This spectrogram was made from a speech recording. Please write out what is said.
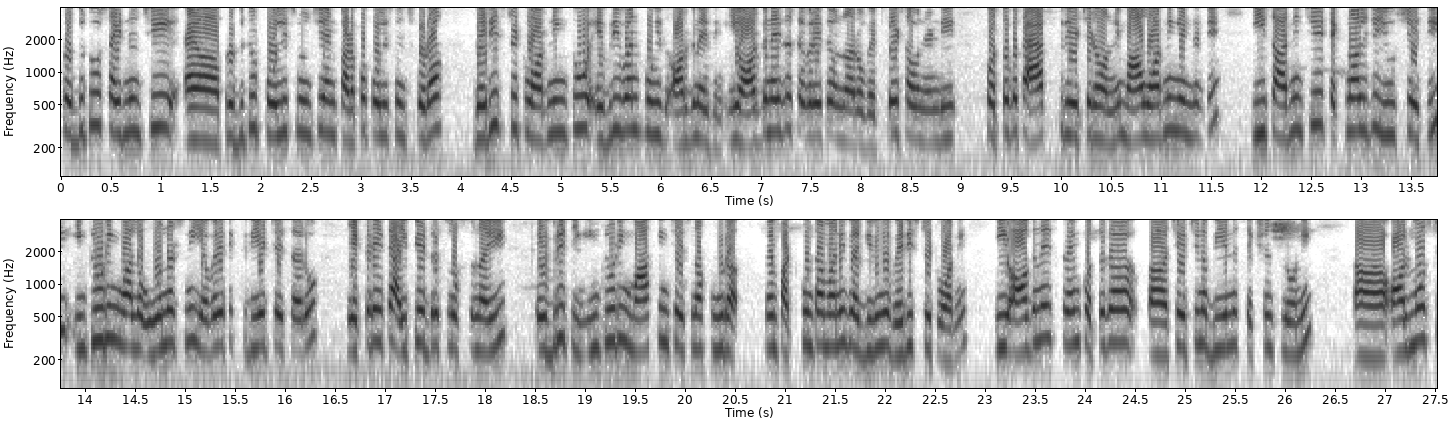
ప్రొద్దుటూరు సైడ్ నుంచి ప్రొద్దుటూరు ప్రొద్దుటూర్ పోలీస్ నుంచి అండ్ కడప పోలీస్ నుంచి కూడా very strict warning to every one who is organising ఈ ఆర్గనైజర్స్ ఎవరైతే ఉన్నారో వెబ్సైట్స్ అవనండి కొత్త కొత్త యాప్స్ క్రియేట్ చేయడం అని మా వార్నింగ్ ఏంటంటే ఈసారి నుంచి టెక్నాలజీ యూస్ చేసి ఇంక్లూడింగ్ వాళ్ళ ఓనర్స్ని ఎవరైతే క్రియేట్ చేశారో ఎక్కడైతే ఐపీ అడ్రస్లు వస్తున్నాయి ఎవ్రీథింగ్ ఇంక్లూడింగ్ మాస్కింగ్ చేసినా కూడా మేము పట్టుకుంటామని we're giving very strict warning ఈ ఆర్గనైజ్ క్రైమ్ కొత్తగా చేర్చిన బిఎన్ఎస్ సెక్షన్స్లోని ఆల్మోస్ట్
